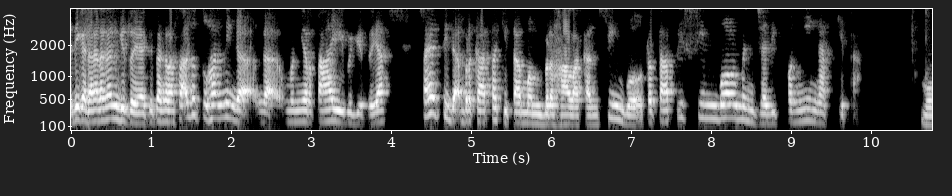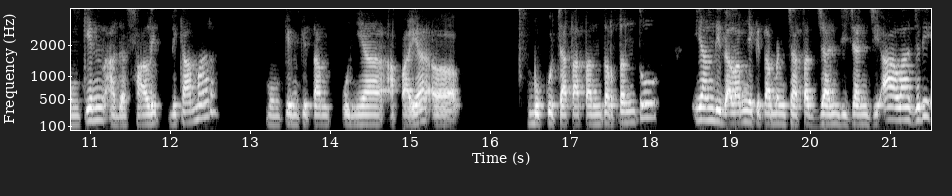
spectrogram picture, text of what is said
Jadi kadang-kadang kan gitu ya, kita ngerasa, aduh Tuhan ini nggak nggak menyertai begitu ya. Saya tidak berkata kita memberhalakan simbol, tetapi simbol menjadi pengingat kita. Mungkin ada salib di kamar, mungkin kita punya apa ya uh, buku catatan tertentu yang di dalamnya kita mencatat janji-janji Allah. Jadi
